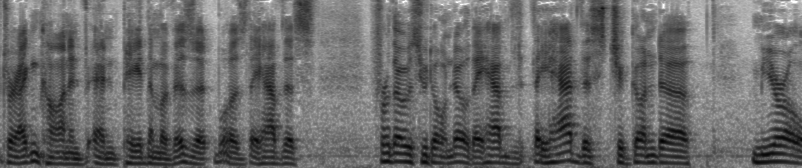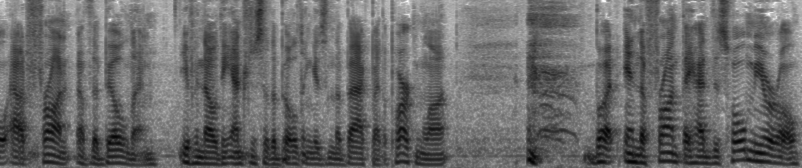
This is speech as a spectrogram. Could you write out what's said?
Dragon Con and, and paid them a visit was they have this for those who don't know, they have they had this Chagunda mural out front of the building, even though the entrance of the building is in the back by the parking lot. but in the front they had this whole mural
